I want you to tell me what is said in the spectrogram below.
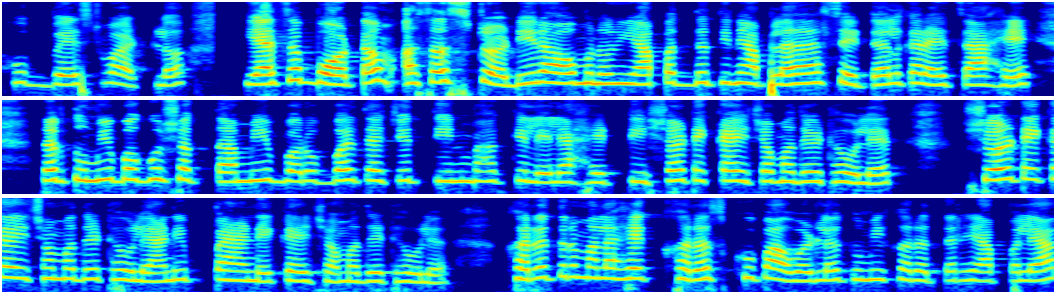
खूप बेस्ट वाटलं. याचं बॉटम असं स्टडी राहावं म्हणून या पद्धतीने आपल्याला सेटल करायचं आहे. तर तुम्ही बघू शकता मी बरोबर त्याचे तीन भाग केलेले आहेत. टी शर्ट एका याच्यामध्ये ठेवलेत शर्ट एका याच्यामध्ये ठेवले आणि पॅन्ट एका याच्यामध्ये ठेवले. खरं तर मला हे खरंच खूप आवडलं. तुम्ही खरं तर हे आपल्या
